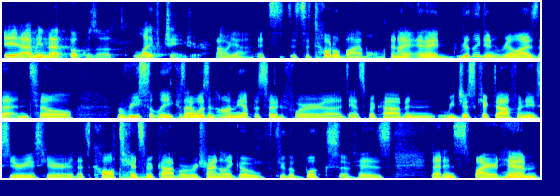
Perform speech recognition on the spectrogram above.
yeah, I mean that book was a life changer. Oh yeah, it's it's a total Bible, and I and I really didn't realize that until recently because I wasn't on the episode for uh, Danse Macabre, and we just kicked off a new series here that's called Danse Macabre, where we're trying to like go through the books of his that inspired him.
